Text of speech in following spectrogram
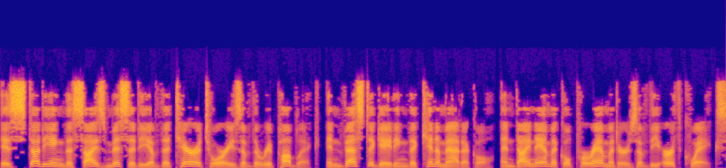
is studying the seismicity of the territories of the Republic, investigating the kinematical, and dynamical parameters of the earthquakes.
